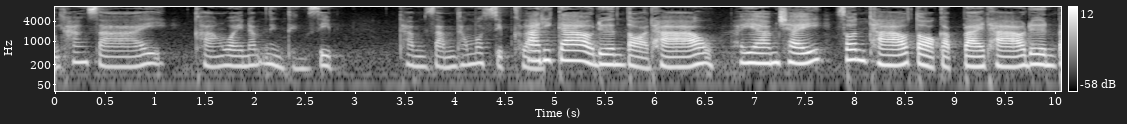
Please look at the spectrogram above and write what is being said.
ำข้างซ้าย ค้างไว้นับ1ถึง10ทำซ้ำทั้งหมด 10 ครั้งท่าที่ 9 เดินต่อเท้า พยายามใช้ส้นเท้าต่อกับปลายเท้าเดินไป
